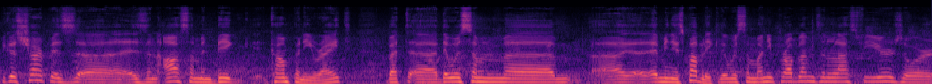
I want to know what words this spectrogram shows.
Because Sharp is uh, is an awesome and big company, right? But uh, there was some. Um, uh, I mean, it's public. There was some money problems in the last few years or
